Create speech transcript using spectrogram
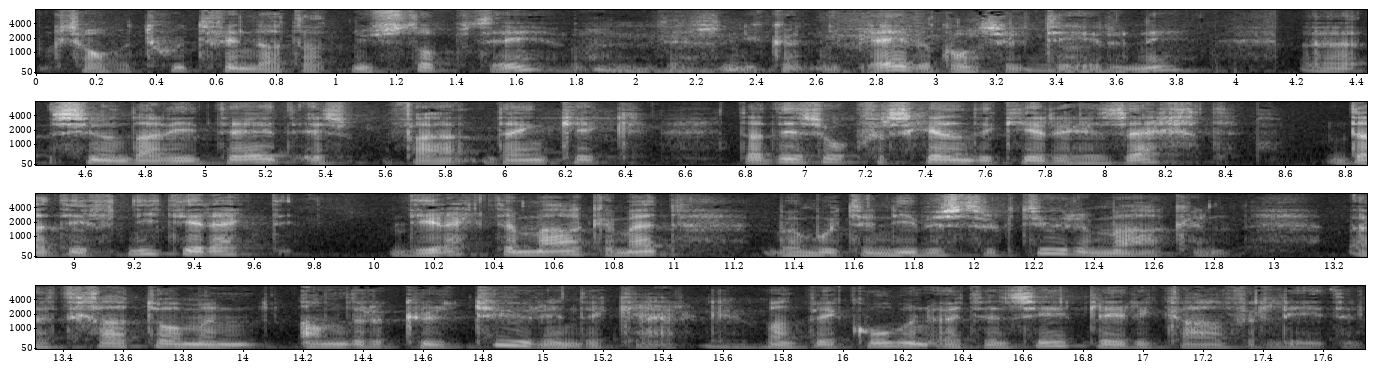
ik, zou het goed vinden dat dat nu stopt, hè. Dus je kunt niet blijven consulteren, hè. Uh, synodaliteit is, denk ik, dat is ook verschillende keren gezegd, dat heeft niet direct, direct te maken met, we moeten nieuwe structuren maken. Het gaat om een andere cultuur in de kerk, want wij komen uit een zeer klericaal verleden,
